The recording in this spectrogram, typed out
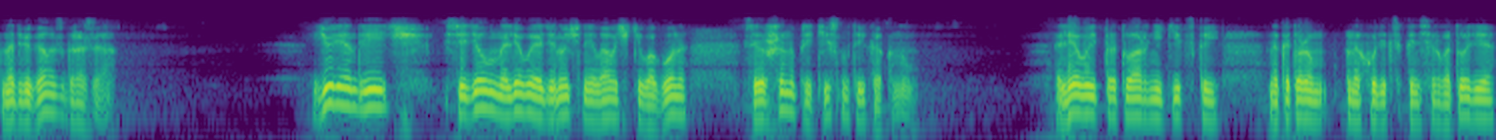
Надвигалась гроза. Юрий Андреевич сидел на левой одиночной лавочке вагона, совершенно притиснутый к окну. Левый тротуар Никитской, на котором находится консерватория,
